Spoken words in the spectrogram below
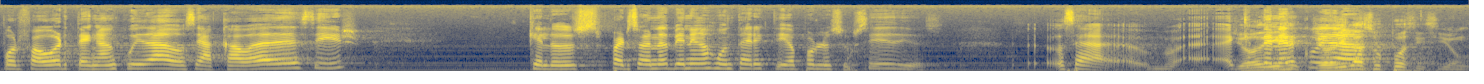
por favor, tengan cuidado, o sea, acaba de decir que las personas vienen a junta directiva por los subsidios. O sea, hay yo, que tener cuidado. yo di la suposición.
